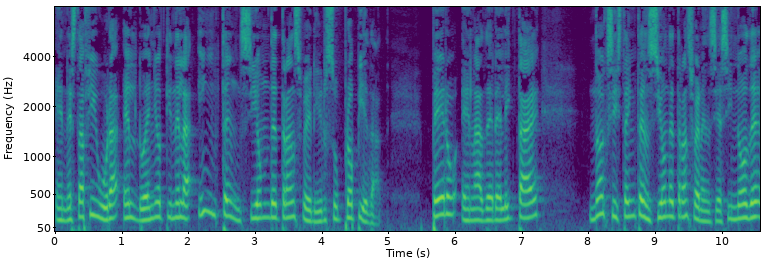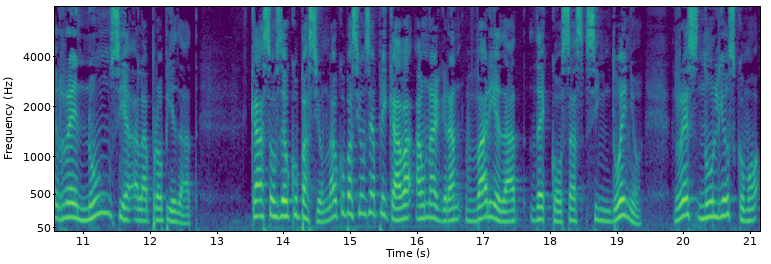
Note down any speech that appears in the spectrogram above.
en esta figura el dueño tiene la intención de transferir su propiedad, pero en la derelictae no existe intención de transferencia, sino de renuncia a la propiedad. Casos de ocupación. La ocupación se aplicaba a una gran variedad de cosas sin dueño, res nullius como,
